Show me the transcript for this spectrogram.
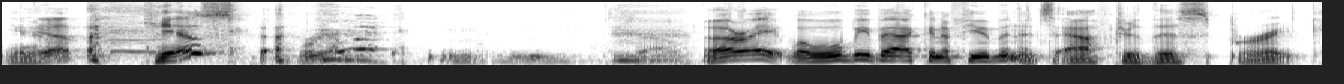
You know, yep. Kiss, really? So. All right. Well, we'll be back in a few minutes after this break.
